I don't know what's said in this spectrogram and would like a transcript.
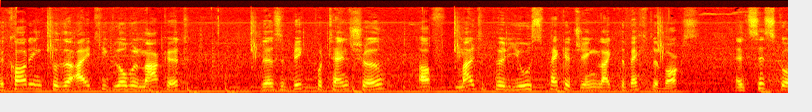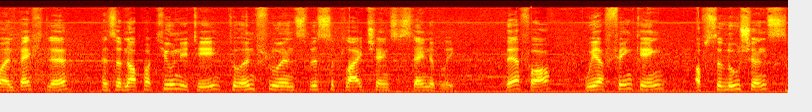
According to the IT global market, there's a big potential of multiple use packaging like the Bechtle box and Cisco and Bechtle has an opportunity to influence this supply chain sustainably. Therefore, we are thinking of solutions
